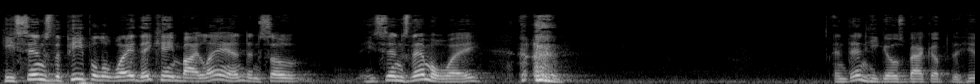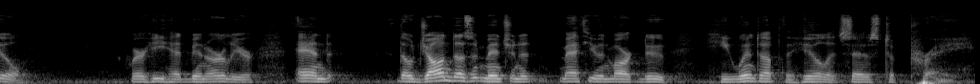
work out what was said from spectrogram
He sends the people away. They came by land, and so he sends them away. and then he goes back up the hill where he had been earlier. And though John doesn't mention it, Matthew and Mark do. He went up the hill, it says, to pray.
